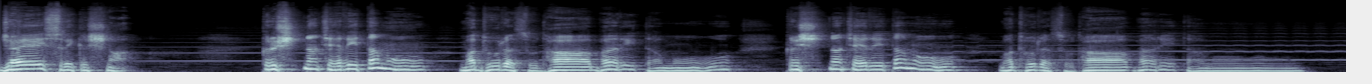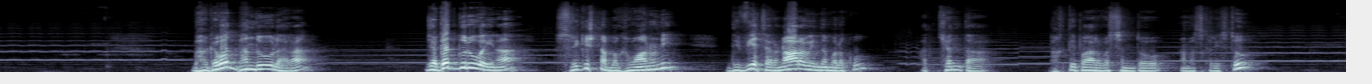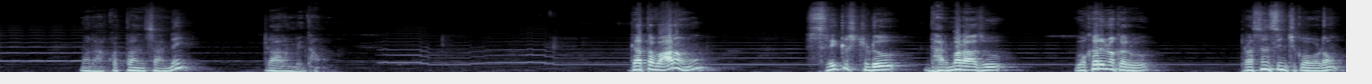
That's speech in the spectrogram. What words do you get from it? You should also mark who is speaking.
Speaker 1: జయ శ్రీకృష్ణ. కృష్ణ చరితము మధుర సుధాభరితము. కృష్ణ చరితము మధుర సుధాభరితము. భగవద్బంధువులారా జగద్గురువైన శ్రీకృష్ణ భగవానుని దివ్య చరణారవిందములకు అత్యంత భక్తిపారవశ్యంతో నమస్కరిస్తూ మన కొత్త అంశాన్ని ప్రారంభిద్దాం. గత వారం శ్రీకృష్ణుడు ధర్మరాజు ఒకరినొకరు ప్రశంసించుకోవడం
